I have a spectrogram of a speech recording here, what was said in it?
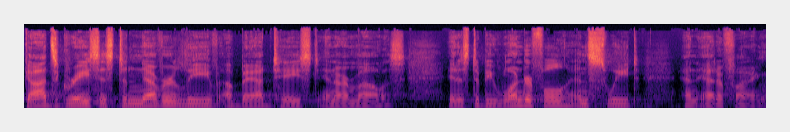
God's grace is to never leave a bad taste in our mouths. It is to be wonderful and sweet and edifying.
